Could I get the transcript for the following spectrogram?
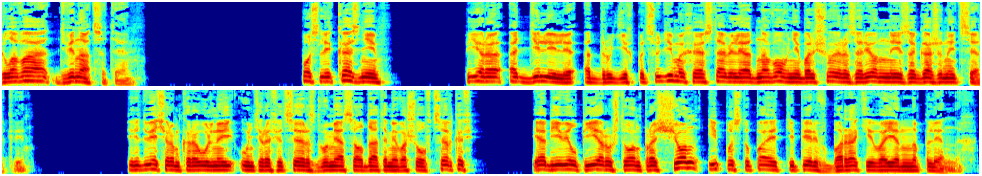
Глава двенадцатая После казни Пьера отделили от других подсудимых и оставили одного в небольшой разоренной и загаженной церкви. Перед вечером караульный унтер-офицер с двумя солдатами вошел в церковь и объявил Пьеру, что он прощен и поступает теперь в бараки военнопленных.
